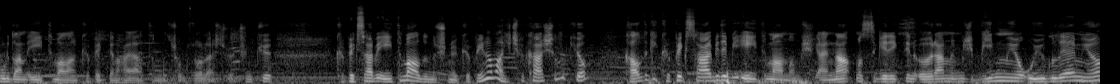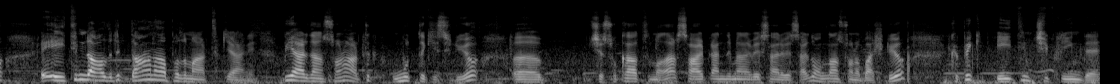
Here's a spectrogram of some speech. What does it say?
Buradan eğitim alan köpeklerin hayatını çok zorlaştırıyor. Çünkü köpek sahibi eğitim aldığını düşünüyor köpeğin ama hiçbir karşılık yok. Kaldı ki köpek sahibi de bir eğitim almamış. Yani ne yapması gerektiğini öğrenmemiş, bilmiyor, uygulayamıyor. E, eğitim de aldırdık daha ne yapalım artık yani. Bir yerden sonra artık umut da kesiliyor. Ee, işte sokağa atılmalar, sahiplendirmeler vesaire vesaire de ondan sonra başlıyor. Köpek eğitim çiftliğinde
